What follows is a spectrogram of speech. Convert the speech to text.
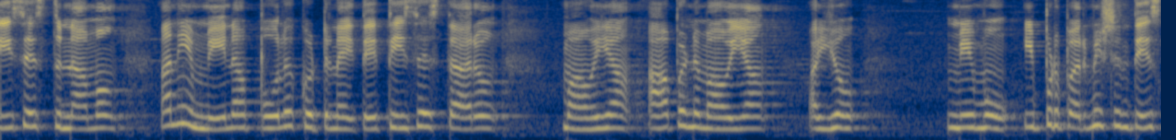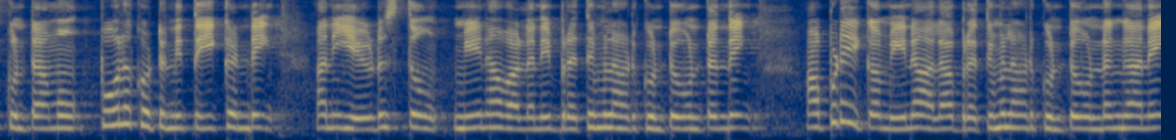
తీసేస్తున్నాము అని మీనా పూల కొట్టునైతే తీసేస్తారు. మావయ్య ఆపండి మావయ్య. అయ్యో మేము ఇప్పుడు పర్మిషన్ తీసుకుంటాము. పూల కొట్టుని తీయకండి అని ఏడుస్తూ మీనా వాళ్ళని బ్రతిమలాడుకుంటూ ఉంటుంది. అప్పుడే ఇక మీనా అలా బ్రతిమలాడుకుంటూ ఉండగానే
